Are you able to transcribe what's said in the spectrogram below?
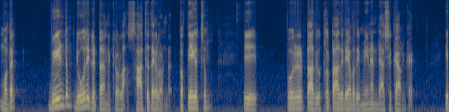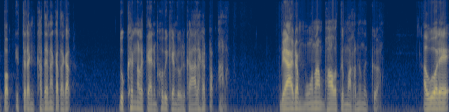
മുതൽ വീണ്ടും ജോലി കിട്ടാനൊക്കെയുള്ള സാധ്യതകളുണ്ട്. പ്രത്യേകിച്ചും ഈ പൂരിട്ടാതി ഉത്രട്ടാതി രേവതി മീനൻ രാശിക്കാർക്ക് ഇപ്പം ഇത്തരം കഥന കഥകൾ ദുഃഖങ്ങളൊക്കെ അനുഭവിക്കേണ്ട ഒരു കാലഘട്ടം ആണ്. വ്യാഴം മൂന്നാം ഭാവത്തിൽ മറഞ്ഞു നിൽക്കുകയാണ്. അതുപോലെ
